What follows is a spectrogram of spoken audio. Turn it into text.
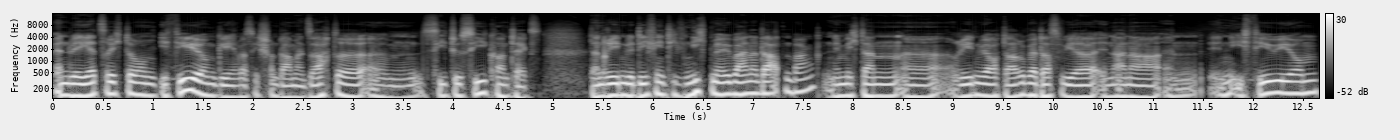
Wenn wir jetzt Richtung Ethereum gehen, was ich schon damals sagte, ähm, C2C-Kontext, dann reden wir definitiv nicht mehr über eine Datenbank. Nämlich dann äh, reden wir auch darüber, dass wir in einer in, in Ethereum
